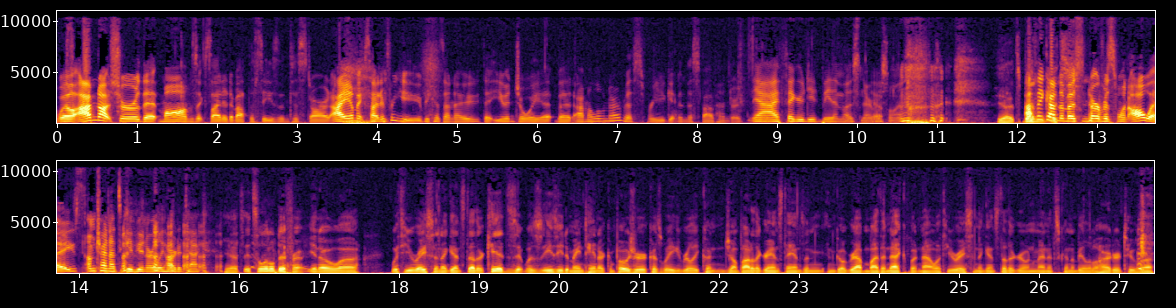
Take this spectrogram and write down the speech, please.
Well, I'm not sure that mom's excited about the season to start. I am excited for you because I know that you enjoy it, but I'm a little nervous for you getting in this 500. so. Yeah, I figured you'd be the most nervous one. Yeah, it's been. I think I'm the most nervous one always. I'm trying not to give you an early heart attack. Yeah, it's it's a little different. You know, uh, with you racing against other kids, it was easy to maintain our composure because we really couldn't jump out of the grandstands and, and go grab them by the neck. But now with you racing against other grown men, it's going to be a little harder to. Uh,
